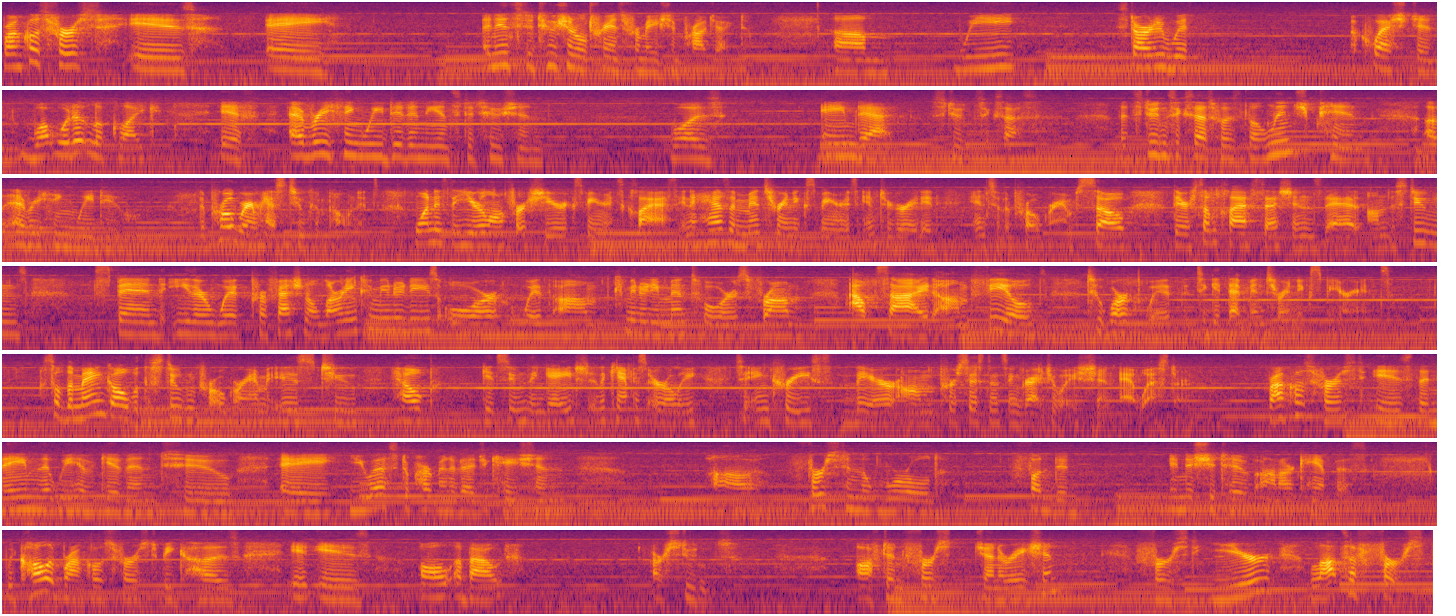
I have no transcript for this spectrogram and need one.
Broncos First is a an institutional transformation project. Um, we started with a question, what would it look like if everything we did in the institution was aimed at student success? That student success was the linchpin of everything we do. Program has two components. One is the year-long first year experience class, and it has a mentoring experience integrated into the program. So there are some class sessions that um, the students spend either with professional learning communities or with um, community mentors from outside um, fields to work with to get that mentoring experience. So the main goal with the student program is to help get students engaged in the campus early to increase their um, persistence in graduation at Western. Broncos First is the name that we have given to a U.S. Department of Education uh, first in the world funded initiative on our campus. We call it Broncos First because it is all about our students. Often first generation, first year, lots of firsts.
